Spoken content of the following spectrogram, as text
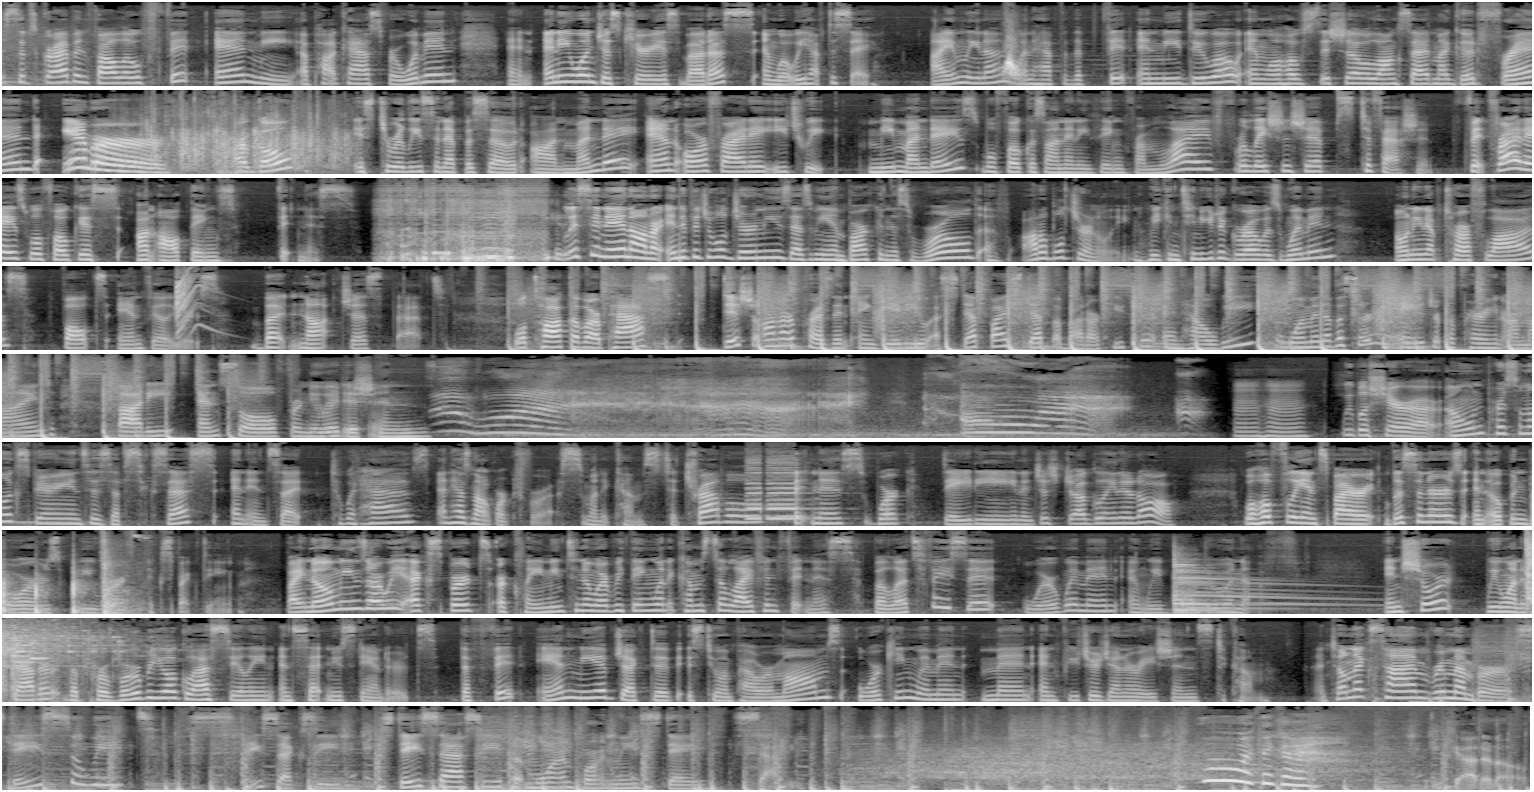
subscribe and follow Fit and Me, a podcast for women and anyone just curious about us and what we have to say. I am Lena, one half of the Fit and Me duo, and will host this show alongside my good friend Amber. Our goal is to release an episode on Monday and or Friday each week. Me Mondays will focus on anything from life, relationships to fashion. Fit Fridays will focus on all things fitness. Listen in on our individual journeys as we embark in this world of audible journaling. We continue to grow as women, owning up to our flaws, faults, and failures. But not just that. We'll talk of our past, dish on our present, and give you a step by step about our future and how we, women of a certain age, are preparing our mind, body, and soul for new additions. Mm-hmm. We will share our own personal experiences of success and insight to what has and has not worked for us when it comes to travel, fitness, work, dating, and just juggling it all. We'll hopefully inspire listeners and open doors we weren't expecting. By no means are we experts or claiming to know everything when it comes to life and fitness, but let's face it, we're women and we've been through enough. In short, we want to shatter the proverbial glass ceiling and set new standards. The Fit and Me objective is to empower moms, working women, men, and future generations to come. Until next time, remember stay sweet, stay sexy, stay sassy, but more importantly, stay savvy. Ooh, I think I got it all.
